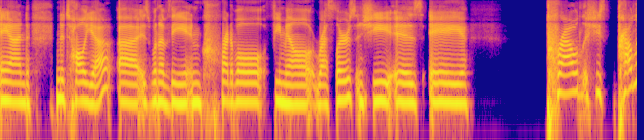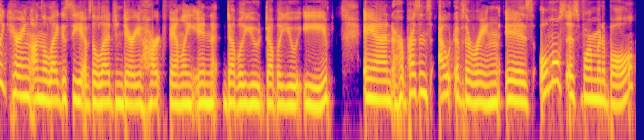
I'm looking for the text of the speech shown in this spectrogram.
And Natalya uh, is one of the incredible female wrestlers, and she is a proud she's proudly carrying on the legacy of the legendary Hart family in WWE and her presence out of the ring is almost as formidable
